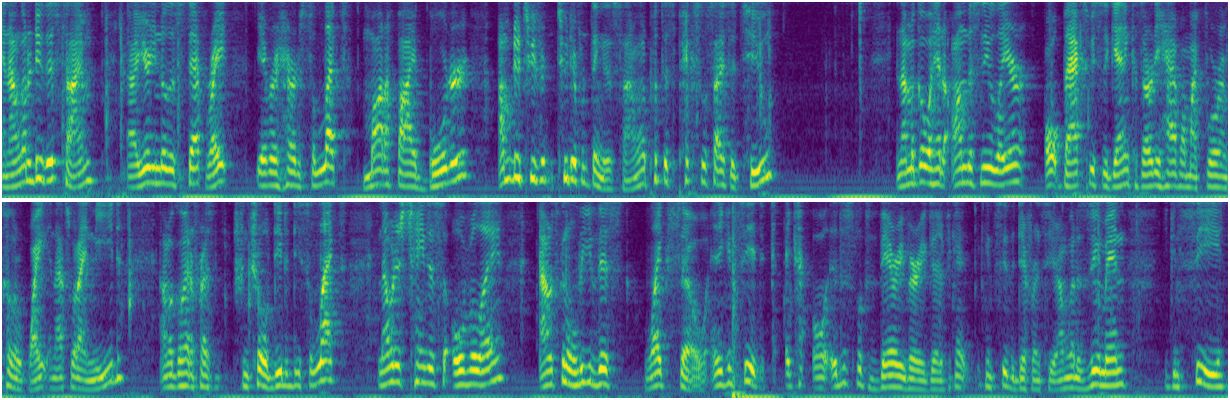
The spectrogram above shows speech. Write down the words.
And I'm going to do this time, uh, you already know this step, right? You ever heard of select, modify, border? I'm going to do two, two different things this time. I'm going to put this pixel size to 2. And I'm going to go ahead on this new layer, Alt Backspace again, because I already have on my foreground color white, and that's what I need. I'm going to go ahead and press Control D to deselect. And I'm going to just change this to overlay. I'm just going to leave this like so. And you can see it, it, well, it just looks very, very good. If you can, you can see the difference here. I'm going to zoom in. You can see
